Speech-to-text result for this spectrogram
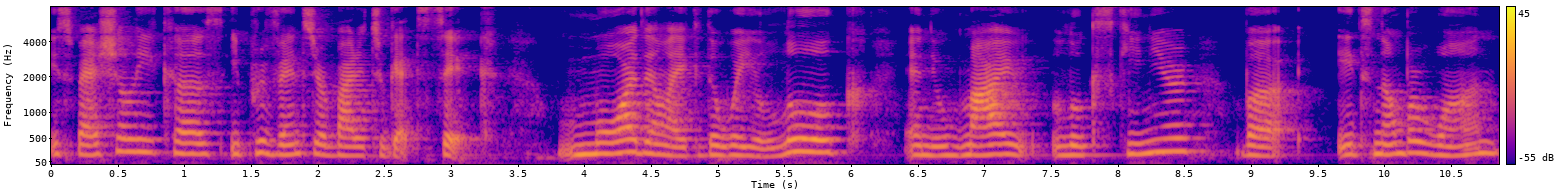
especially because it prevents your body to get sick. More than like the way you look and you might look skinnier but it's number one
